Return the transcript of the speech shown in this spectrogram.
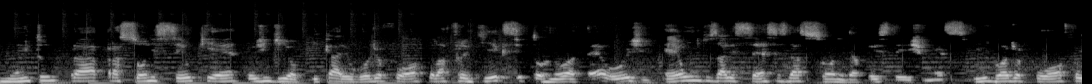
muito pra, pra Sony ser o que é hoje em dia. E, cara, o God of War, pela franquia que se tornou até hoje, é um dos alicerces da Sony, da PlayStation. Mas e o God of War foi,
